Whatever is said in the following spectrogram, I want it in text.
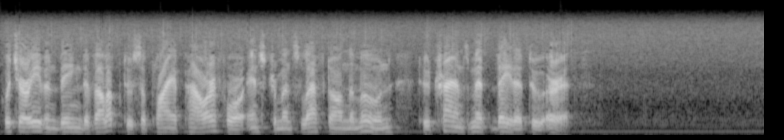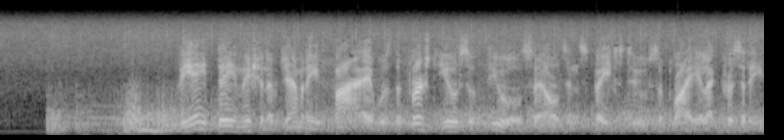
which are even being developed to supply power for instruments left on the moon to transmit data to Earth. The eight-day mission of Gemini 5 was the first use of fuel cells in space to supply electricity.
